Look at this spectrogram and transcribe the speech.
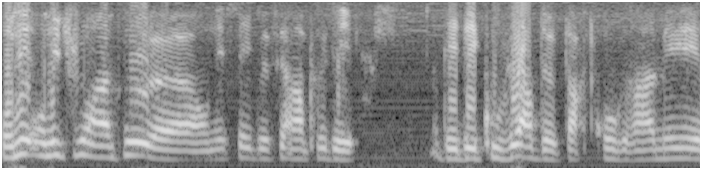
on est on est toujours un peu on essaye de faire un peu des des découvertes par programmer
